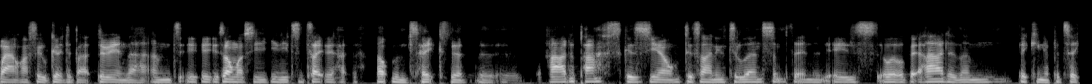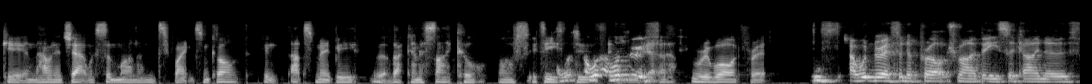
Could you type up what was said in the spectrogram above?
Wow, I feel good about doing that. And it, it's almost you, you, need to take help them take the, the harder path because you know deciding to learn something is a little bit harder than picking up a ticket and having a chat with someone and writing some code. I think that's maybe that, that kind of cycle of it's easy to do. I, I wonder if, a reward for it. I wonder if an approach might be to kind of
